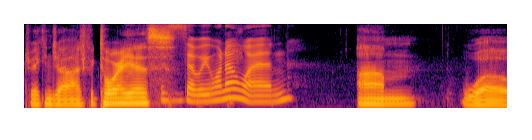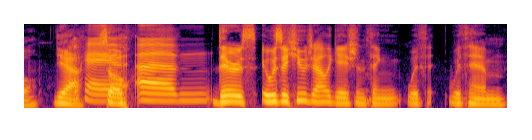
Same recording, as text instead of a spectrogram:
Drake and josh victorious. Zoey 101. um whoa. Yeah Okay. so um, there's it was a huge allegation thing with with him.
